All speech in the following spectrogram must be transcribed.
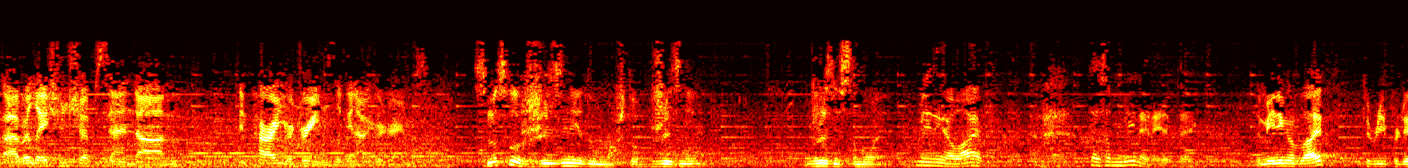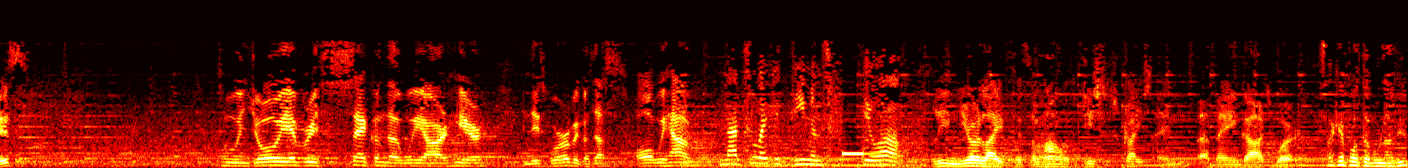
uh, relationships, and um, empowering your dreams, living out your dreams. Смысл жизни, я думаю, что в жизни, в жизни самой. Meaning of life doesn't mean anything. The meaning of life? To reproduce. To enjoy every second that we are here in this world because that's all we have. Not to let your demons f you up. Leading your life with along with Jesus Christ and obeying God's word. Ça qu'importe pour la vie,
